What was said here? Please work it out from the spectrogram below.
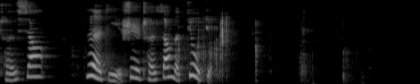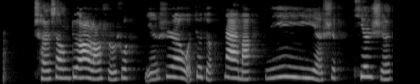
沉香自己是沉香的舅舅。沉香对二郎神说：“您是我舅舅，那么你也是。”天神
